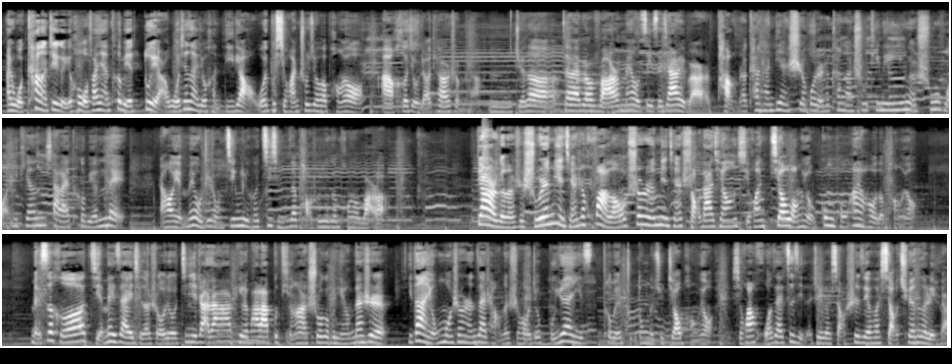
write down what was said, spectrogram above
哎，我看了这个以后，我发现特别对啊！我现在就很低调，我也不喜欢出去和朋友啊喝酒聊天什么的。嗯，觉得在外边玩没有自己在家里边躺着看看电视或者是看看书、听听音乐舒服，一天下来特别累，然后也没有这种精力和激情再跑出去跟朋友玩了。第二个呢是熟人面前是话痨，生人面前少搭腔，喜欢交往有共同爱好的朋友。每次和姐妹在一起的时候，就叽叽喳喳、噼里啪啦不停啊，说个不停。但是，一旦有陌生人在场的时候，就不愿意特别主动的去交朋友，喜欢活在自己的这个小世界和小圈子里边，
